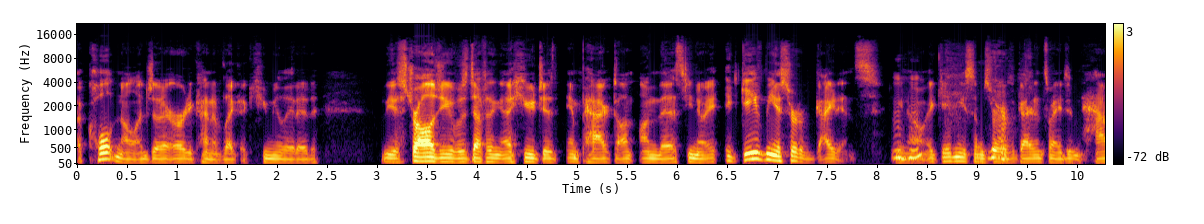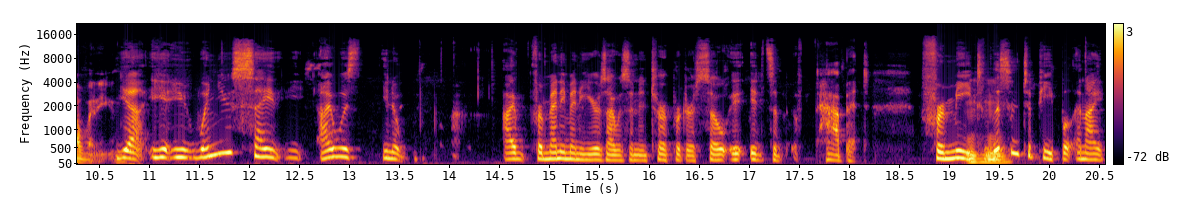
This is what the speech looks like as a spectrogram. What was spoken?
occult knowledge that i already kind of like accumulated. The astrology was definitely a huge impact on on this. You know it, it gave me a sort of guidance you know? It gave me some sort Yeah. of guidance when i didn't have any. Yeah, you, you, when you say I was, you know, I for many many years I was an interpreter, so it, it's a habit for me to Mhm. listen to people and I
